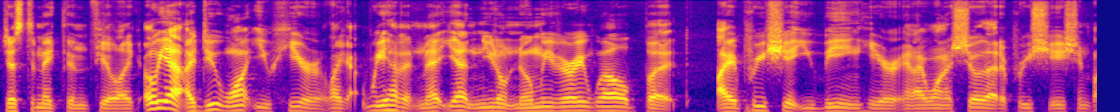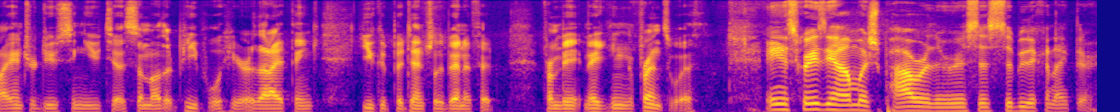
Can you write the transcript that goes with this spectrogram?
just to make them feel like, oh yeah, I do want you here. Like we haven't met yet, and you don't know me very well, but I appreciate you being here, and I want to show that appreciation by introducing you to some other people here that I think you could potentially benefit from be- making friends with. and it's crazy how much power there is just to be the connector.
